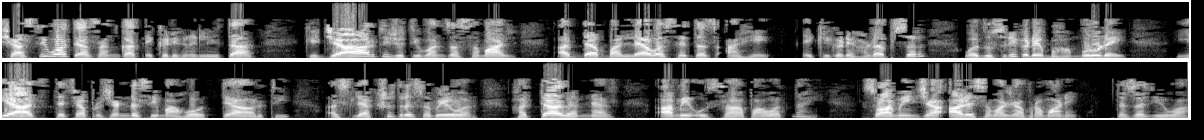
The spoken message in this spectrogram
शास्त्रीबुवा त्या अंकात एके ठिकाणी लिहितात की ज्या अर्थी ज्योतिबांचा समाज अद्याप बाल्यावस्थेतच आहे एकीकडे हडपसर व दुसरीकडे भांबुर्डे याच त्याच्या प्रचंड सीमा होत त्या अर्थी असल्या क्षुद्र सभेवर हत्या धरण्यास आम्ही उत्साह पावत नाही. स्वामींच्या आर्य समाजाप्रमाणे त्याचा जेव्हा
